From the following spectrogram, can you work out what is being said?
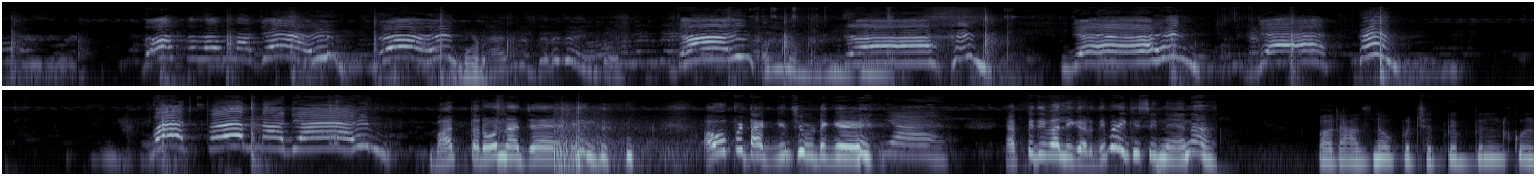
बात करो ना जय हिंद पकड़ दे रहे जाएँगे तो जय हिंद जय हिंद जय हिंद जय हिंद बात करो ना जय बात करो ना जय हिंद। ओ पटाखे छूट गए। हैप्पी दिवाली कर दी भाई किसी ने है ना? और आज ना ऊपर छत पे बिल्कुल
